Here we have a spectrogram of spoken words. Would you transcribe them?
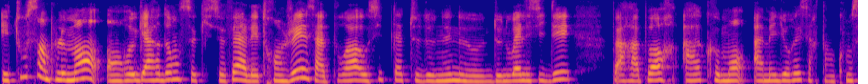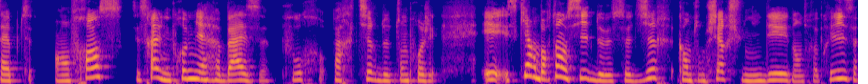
Et tout simplement, en regardant ce qui se fait à l'étranger, ça pourra aussi peut-être te donner de nouvelles idées par rapport à comment améliorer certains concepts en France, ce sera une première base pour partir de ton projet. Et ce qui est important aussi de se dire quand on cherche une idée d'entreprise,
